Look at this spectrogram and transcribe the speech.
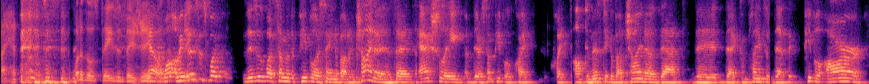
I had one of those, one of those days in Beijing. Yeah, well, I mean, big... this is what this is what some of the people are saying about in China is that actually there are some people quite quite optimistic about China that the that complaints that the people are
